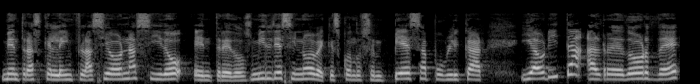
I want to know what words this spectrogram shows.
mientras que la inflación ha sido entre 2019, que es cuando se empieza a publicar, y ahorita alrededor de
